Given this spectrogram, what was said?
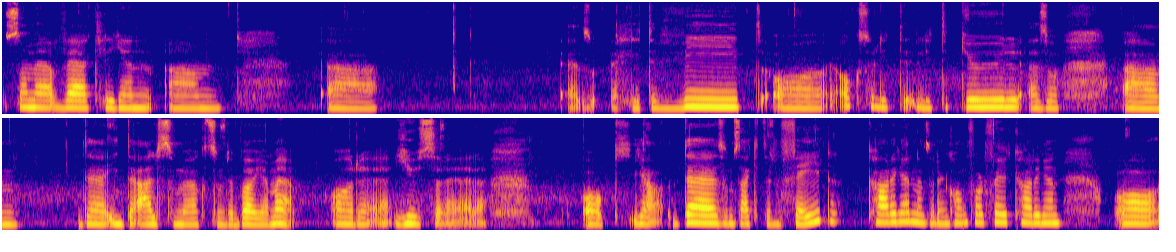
som är verkligen um, uh, alltså, lite vit och också lite, lite gul. Alltså, um, det är inte alls så mörkt som det börjar med. Och det är ljusare är det. Och ja, det är som sagt en fade cardigan, alltså den comfort fade cardigan. och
